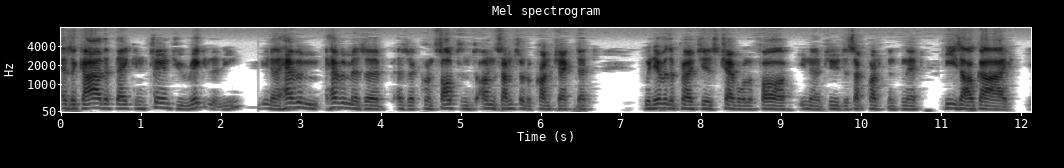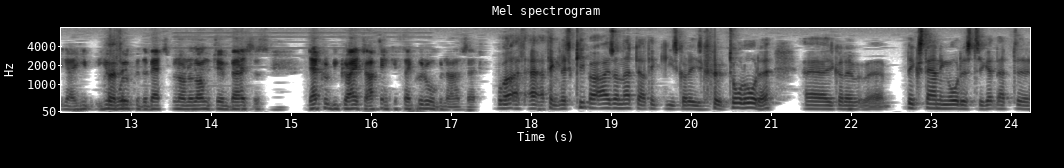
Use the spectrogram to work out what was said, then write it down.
as a guy that they can turn to regularly, you know, have him have him as a as a consultant on some sort of contract that whenever the Proteas travel afar, you know, to the subcontinent and that, he's our guy. You know, he, he'll Perfect. work with the batsman on a long-term basis. That would be great, I think, if they could organise that. Well, I, th- I, think let's keep our eyes on that. I think he's got a, he's got a tall order. Uh, he's got a uh, big standing orders to get that uh,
